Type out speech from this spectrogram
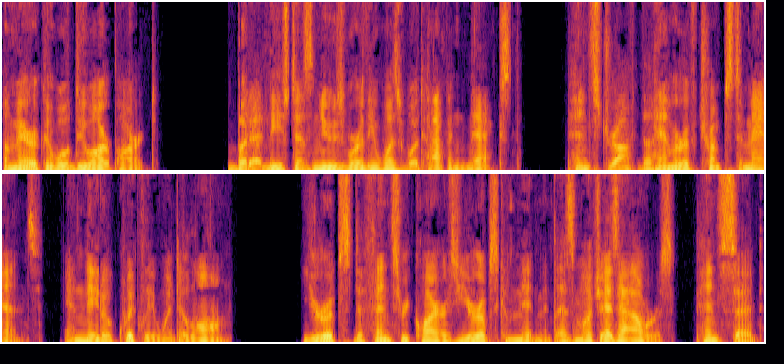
America will do our part. But at least as newsworthy was what happened next. Pence dropped the hammer of Trump's demands, and NATO quickly went along. Europe's defense requires Europe's commitment as much as ours, Pence said.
